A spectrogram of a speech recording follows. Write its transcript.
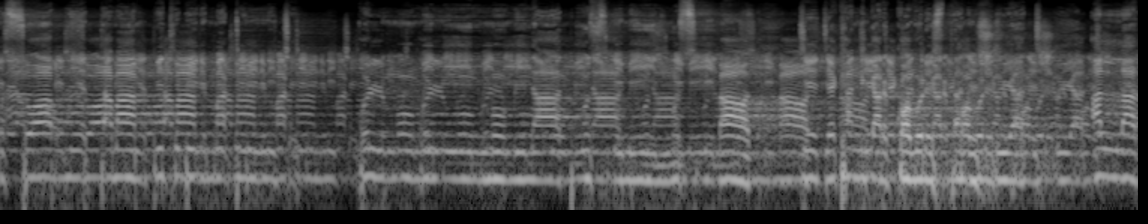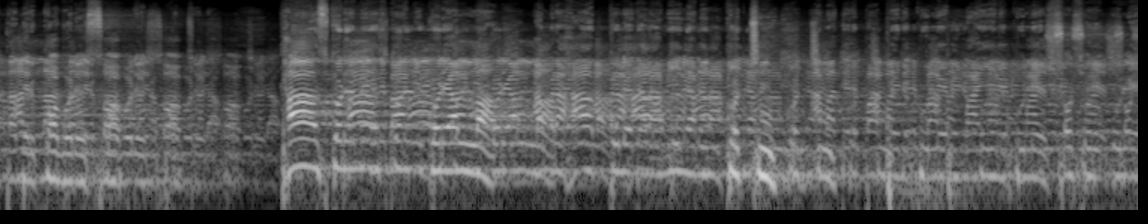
এই সব নিয়ে তামাম পৃথিবীর মাটির নিচে কুল মুমিনিন মুমিনাত মুসলিমিন মুসলিমাত। যে যেখানকার কবরস্থানে শুয়ে আছে। আল্লাহ তাদের কবরে সব খাস করে মেহরবানি করে আল্লাহ। আমরা হাত তুলে যারা আমিন আমিন করছি আমাদের বাপের কুলে মায়ের কুলে শ্বশুর কুলে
